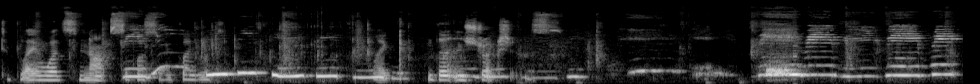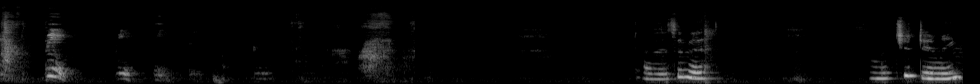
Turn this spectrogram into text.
to play what's not supposed to be played with, like the instructions. Baby. Baby. Baby. Oh, baby. Elizabeth, what you're doing.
